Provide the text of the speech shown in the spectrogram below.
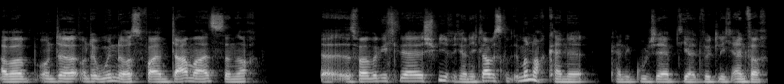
Aber unter, unter Windows, vor allem damals dann noch, äh, es war wirklich sehr schwierig. Und ich glaube, es gibt immer noch keine, keine gute App, die halt wirklich einfach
